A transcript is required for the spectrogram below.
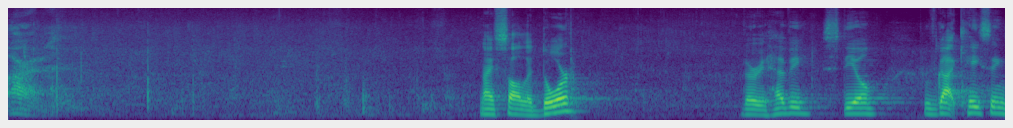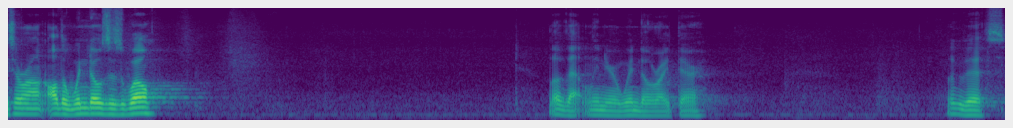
All right. Nice solid door. Very heavy steel. We've got casings around all the windows as well. Love that linear window right there. Look at this.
